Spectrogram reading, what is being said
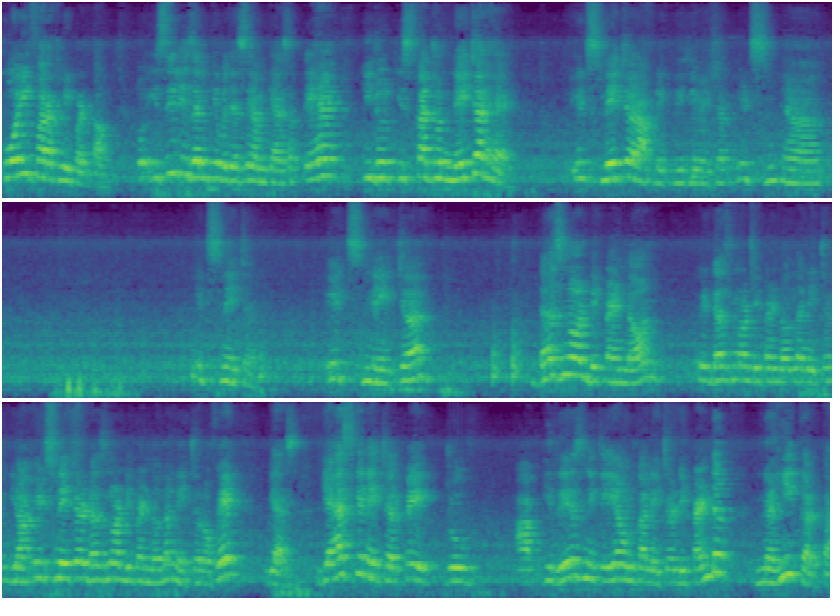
कोई फ़र्क नहीं पड़ता। तो इसी रीजन की वजह से हम कह सकते हैं कि जो इसका जो नेचर है इट्स नेचर आप लिख लीजिए बेशक। It's it's nature it's nature does not depend on it does not depend on the nature या it's nature does not depend on the nature of a gas gas के नेचर पे जो आपकी रेज निकली है उनका नेचर डिपेंड नहीं करता।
